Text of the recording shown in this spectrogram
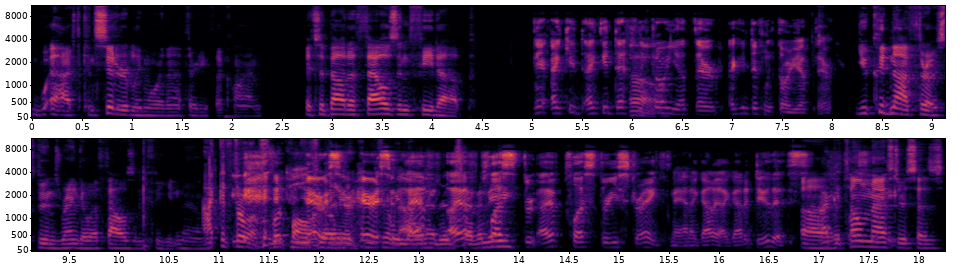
W- Uh, considerably more than a thirty foot climb. It's about a thousand feet up. Yeah, I could, I could definitely Oh. throw you up there. I could definitely throw you up there. You could not throw Spoon's Rango a thousand feet. No. I could throw a football. Can you throw Harrison, Harrison, I have, I have plus three. I have plus three strength, man. I gotta, I gotta do this. Uh, I the could plus Tone Master says,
